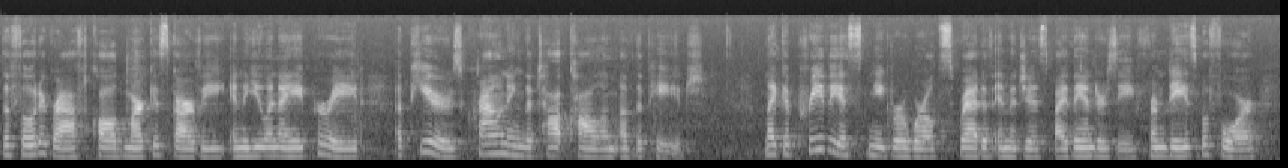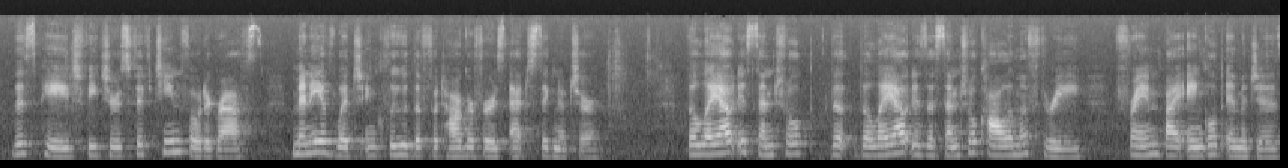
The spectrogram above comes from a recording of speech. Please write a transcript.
the photograph called Marcus Garvey in a UNIA parade appears crowning the top column of the page. Like a previous Negro World spread of images by Van Der Zee from days before, this page features 15 photographs, many of which include the photographer's etched signature. The layout is central the, the layout is a central column of three, framed by angled images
